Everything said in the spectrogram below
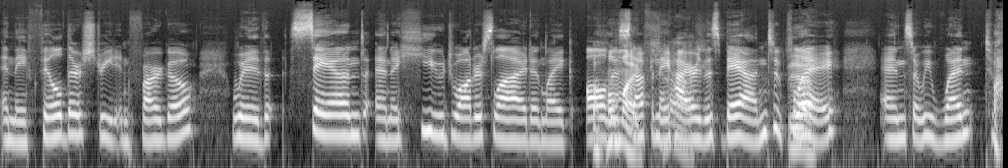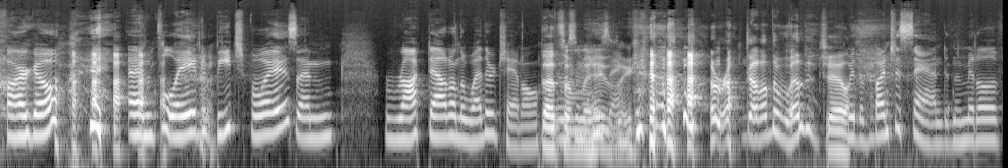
and they filled their street in Fargo with sand and a huge water slide and like all Oh this stuff. And they gosh. hired this band to play. And so we went to Fargo and played Beach Boys and rocked out on the Weather Channel. That's was amazing. Rocked out on the Weather Channel. With a bunch of sand in the middle of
